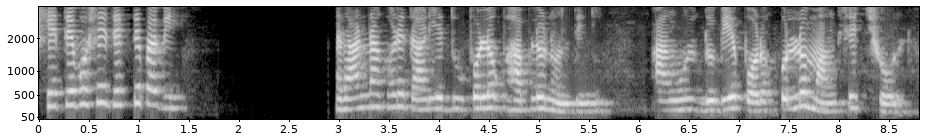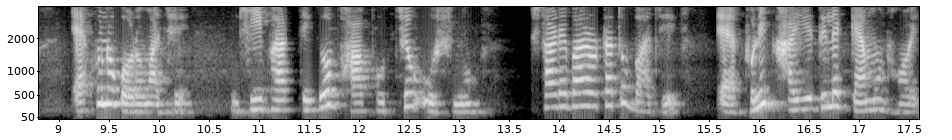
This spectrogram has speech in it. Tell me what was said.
খেতে বসেই দেখতে পাবি। রান্নাঘরে দাঁড়িয়ে দুপলক ভাবলো নন্দিনী। আঙুল ডুবিয়ে পরখ করল মাংসের ঝোল। এখনও গরম আছে। ঘি ভাত থেকেও ভাপ উঠছে উষ্ণ। সাড়ে বারোটা তো বাজে। এখনই খাইয়ে দিলে কেমন হয়?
